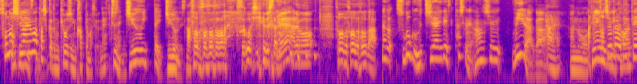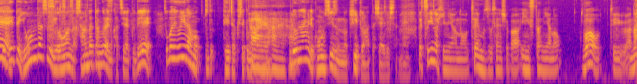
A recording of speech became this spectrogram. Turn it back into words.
その試合は確かでも巨人勝ってますよね。そうですね、11対14ですね。あ。そうだそうだそう。だすごい試合でしたね あれも。そうだそうだそうだ。なんかすごく打ち合いで、確かにあの試合、ウィーラーが、はい。あの、あテームズに変わって出て4打数4安打3打点ぐらいの活躍で、そこでウィーラーもちょっと定着していくみたいな、はいはいはい。いろいろな意味で今シーズンのキーとなった試合でしたね。で次の日にあのテームズ選手がインスタにあの「ワオ!」っていうあの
